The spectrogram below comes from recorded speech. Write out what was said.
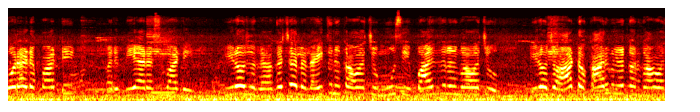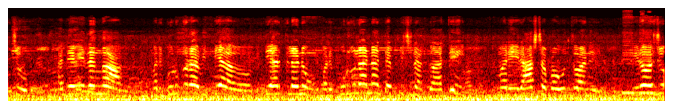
పోరాడే పార్టీ మరి బీఆర్ఎస్ పార్టీ. ఈరోజు నగచర్ల రైతును కావచ్చు మూసి బాధితులను కావచ్చు ఈరోజు ఆటో కార్మికులను కావచ్చు అదేవిధంగా మరి గురుకుల విద్యా విద్యార్థులను మరి పురుగులన్నా తెప్పించిన గతి మరి రాష్ట్ర ప్రభుత్వాన్ని. ఈరోజు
